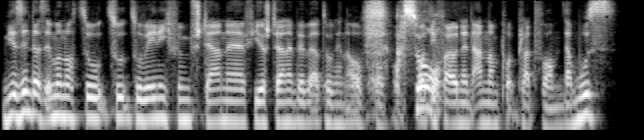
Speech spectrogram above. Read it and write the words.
Mir sind das immer noch zu, zu, zu wenig fünf Sterne, vier Sterne Bewertungen auf, auf, auf so. Spotify und den anderen Plattformen. Da muss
